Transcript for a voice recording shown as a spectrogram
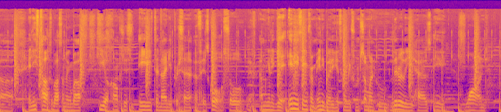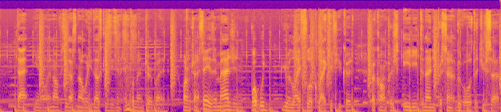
Uh, and he talks about something about he accomplishes 80 to 90 percent of his goals. So if I'm gonna get anything from anybody, it's gonna be from someone who literally has a wand that you know and obviously that's not what he does because he's an implementer but what i'm trying to say is imagine what would your life look like if you could accomplish 80 to 90 percent of the goals that you set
